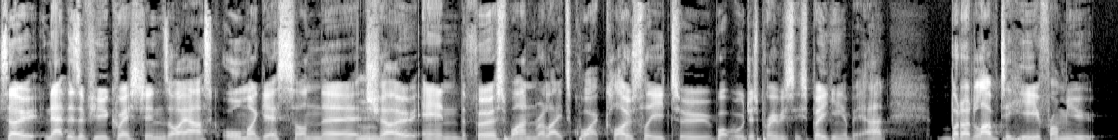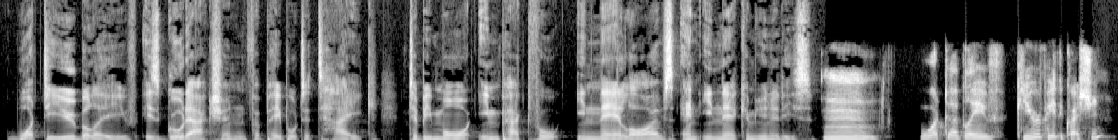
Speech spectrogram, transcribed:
So, Nat, there's a few questions I ask all my guests on the mm. show, and the first one relates quite closely to what we were just previously speaking about. But I'd love to hear from you. What do you believe is good action for people to take to be more impactful in their lives and in their communities? Mm. What do I believe? Can you repeat the question?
